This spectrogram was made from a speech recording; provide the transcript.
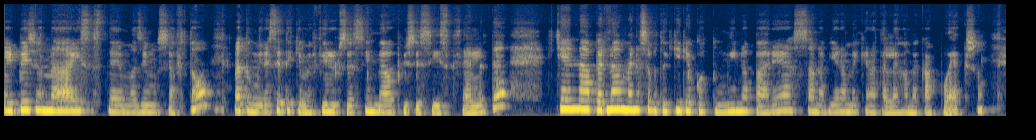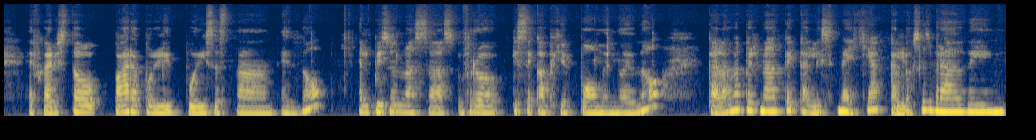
Ελπίζω να είσαστε μαζί μου σε αυτό, να το μοιραστείτε και με φίλους σας ή με όποιους εσείς θέλετε και να περνάμε ένα Σαββατοκύριακο του μήνα παρέα σαν να βγαίναμε και να τα λέγαμε κάπου έξω. Ευχαριστώ πάρα πολύ που ήσασταν εδώ. Ελπίζω να σας βρω και σε κάποιο επόμενο εδώ. Καλά να περνάτε, καλή συνέχεια, καλό σας βράδυ.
